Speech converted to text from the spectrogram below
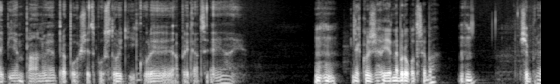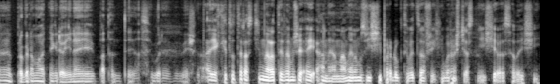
IBM plánuje propouštět spoustu lidí kvůli aplikaci AI. Mhm. Jakože je nebudou potřeba? Mhm že bude programovat někdo jiný, patenty asi bude vymýšlet. A jak je to teda s tím narrativem, že AI nám jenom zvýší produktivitu a všichni budeme šťastnější a veselější?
